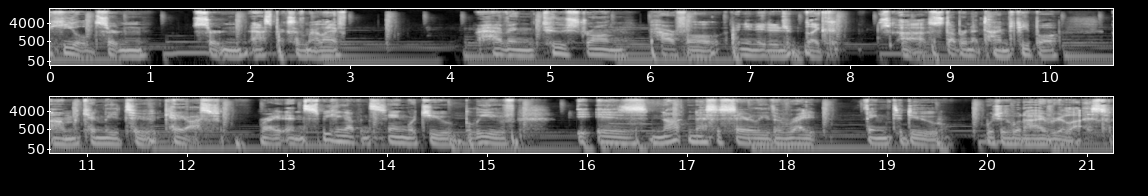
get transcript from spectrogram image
healed certain certain aspects of my life. Having two strong, powerful, opinionated, like uh, stubborn at times people um, can lead to chaos, right? And speaking up and saying what you believe is not necessarily the right thing to do, which is what I've realized.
